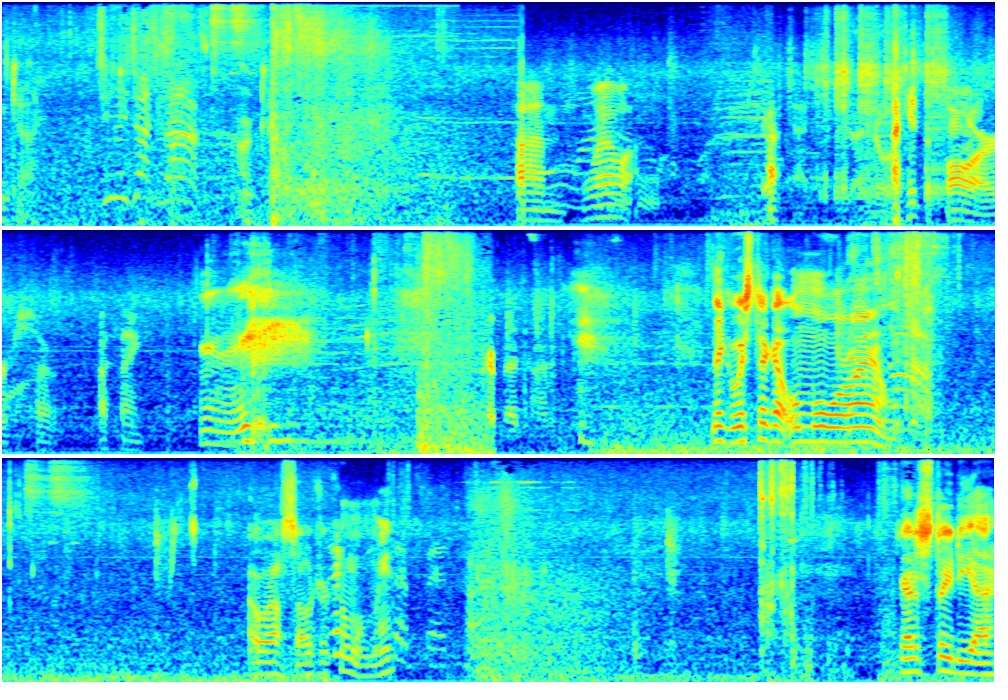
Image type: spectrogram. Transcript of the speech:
Okay. Okay. Um. Well, I, I hit the bar, so I think. Mm-hmm. Nigga, we still got one more round. Oh well, soldier, come on, man. It's at bedtime. Got a studio.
